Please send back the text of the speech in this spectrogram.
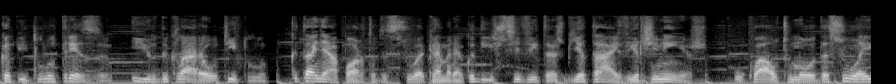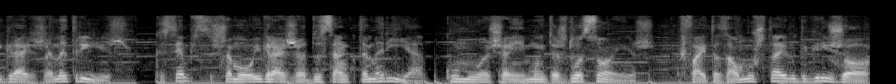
capítulo 13, e o declara o título, que tem à porta de sua câmara que diz Civitas Beatae Virginis, o qual tomou da sua igreja matriz, que sempre se chamou Igreja de Santa Maria, como achei em muitas doações, feitas ao mosteiro de Grijó,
